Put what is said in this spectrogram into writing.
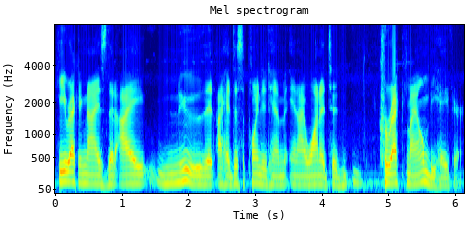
He recognized that I knew that I had disappointed him and I wanted to correct my own behavior.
